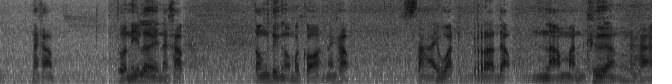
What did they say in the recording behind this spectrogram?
3นะครับ ตัวนี้เลยนะครับ ต้องดึงออกมาก่อนนะครับ สายวัดระดับน้ำมันเครื่องนะฮะ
